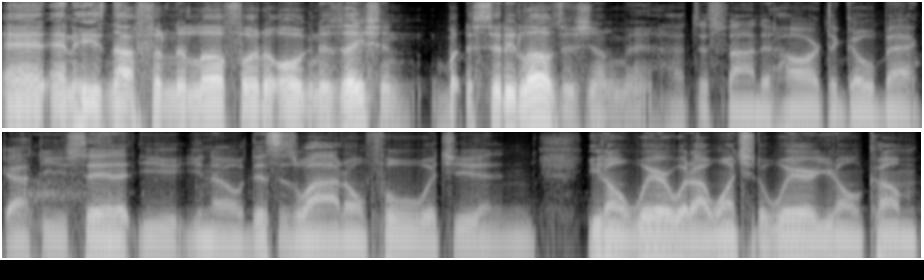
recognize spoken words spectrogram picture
and and he's not feeling the love for the organization, but the city loves this young man. I just find it hard to go back after you said it. You you know this is why I don't fool with you, and you don't wear what I want you to wear. You don't come,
